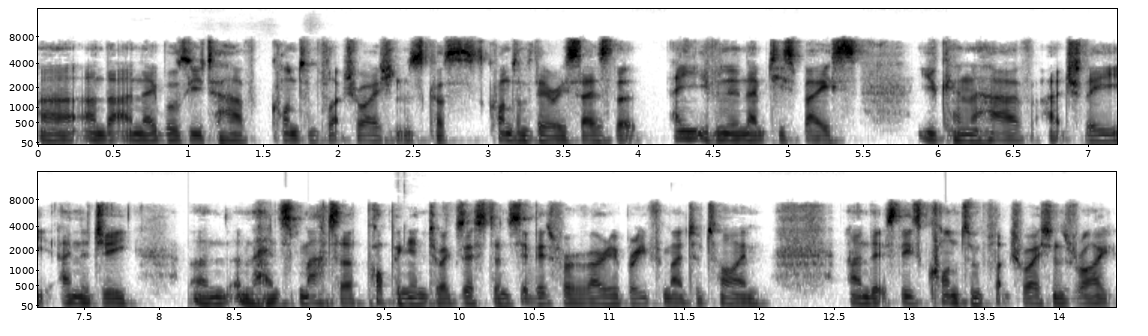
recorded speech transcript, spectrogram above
uh, and that enables you to have quantum fluctuations because quantum theory says that even in empty space, you can have actually energy and, and, hence matter popping into existence if it's for a very brief amount of time. And it's these quantum fluctuations right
